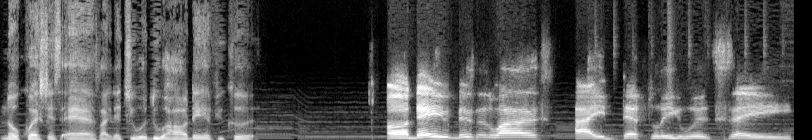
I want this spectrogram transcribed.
no questions asked like that you would do all day if you could uh, all day business wise i definitely would say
